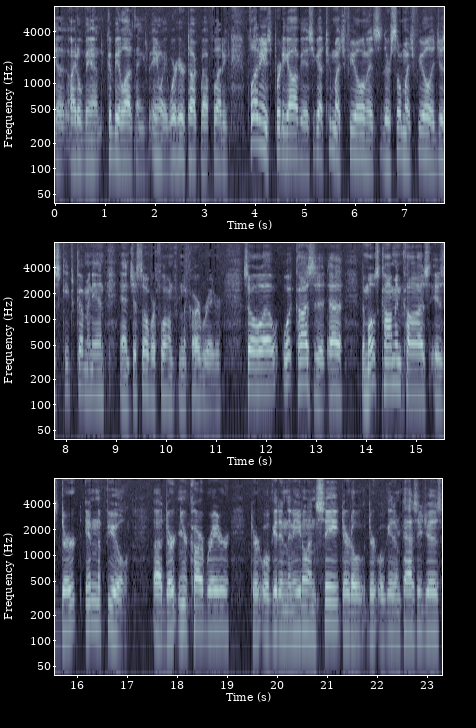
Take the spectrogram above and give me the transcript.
uh, idle vent, could be a lot of things. But anyway, we're here to talk about flooding. Flooding is pretty obvious. You got too much fuel and it's there's so much fuel it just keeps coming in and just overflowing from the carburetor. So uh, what causes it? Uh, the most common cause is dirt in the fuel. Uh, dirt in your carburetor. Dirt will get in the needle and seat. Dirt will, dirt will get in passages.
